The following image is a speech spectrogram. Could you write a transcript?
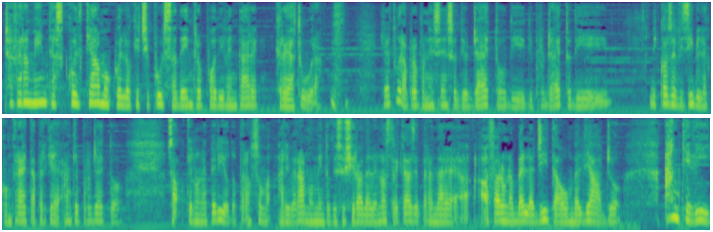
Cioè veramente ascoltiamo quello che ci pulsa dentro e può diventare creatura. Creatura proprio nel senso di oggetto, di, di progetto, di, di cosa visibile e concreta, perché anche il progetto so che non è periodo, però insomma arriverà il momento che si uscirà dalle nostre case per andare a, a fare una bella gita o un bel viaggio. Anche lì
